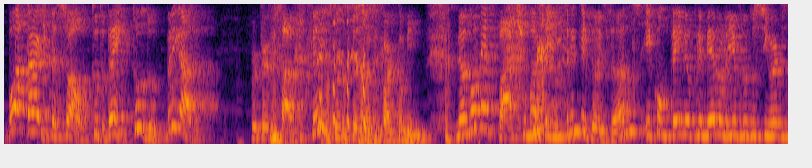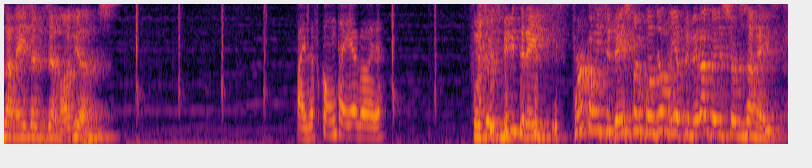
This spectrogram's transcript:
Boa tarde, pessoal. Tudo bem? Tudo? Obrigado por perguntar. Fico feliz Nossa quando as pessoas se importam comigo. Meu nome é Fátima, tenho 32 anos e comprei meu primeiro livro do Senhor dos Anéis há 19 anos. Faz as contas aí agora. Foi 2003. Por coincidência, foi quando eu li a primeira vez O Senhor dos Anéis.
